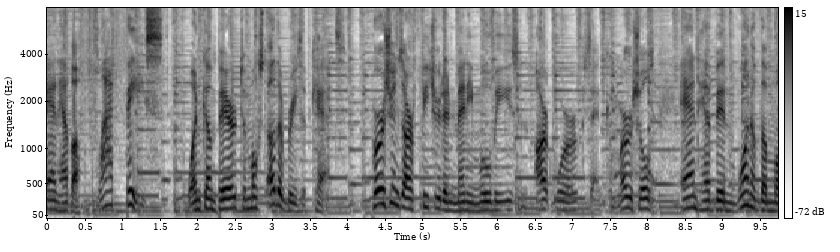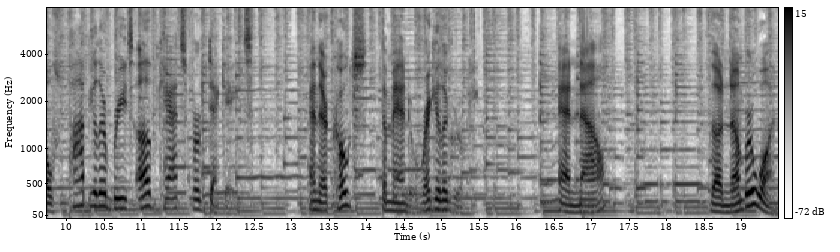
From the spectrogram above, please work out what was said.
and have a flat face when compared to most other breeds of cats. Persians are featured in many movies and artworks and commercials and have been one of the most popular breeds of cats for decades. And their coats demand regular grooming. And now, the number one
